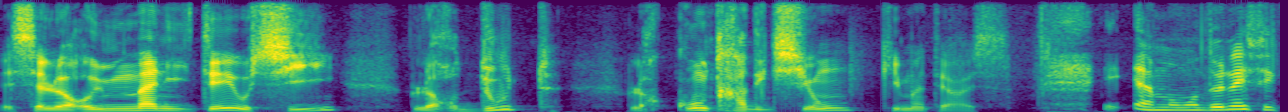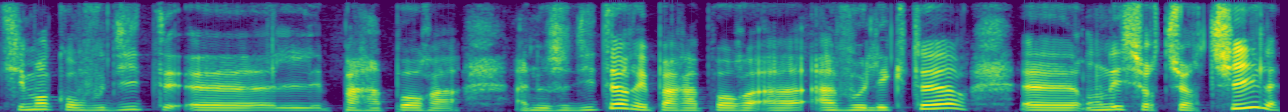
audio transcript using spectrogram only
et c'est leur humanité aussi leurs doutes, leurs contradictions qui m'intéressent. Et à un moment donné, effectivement, quand vous dites euh, par rapport à, nos auditeurs et par rapport à, vos lecteurs, euh, on est sur Churchill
